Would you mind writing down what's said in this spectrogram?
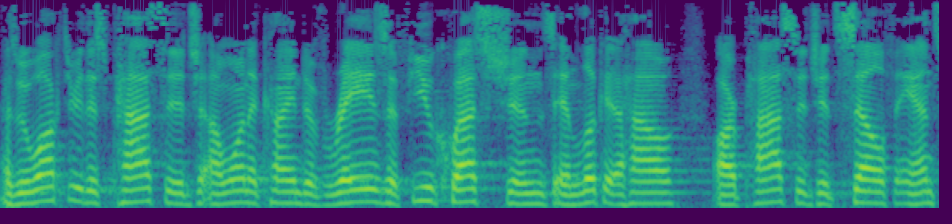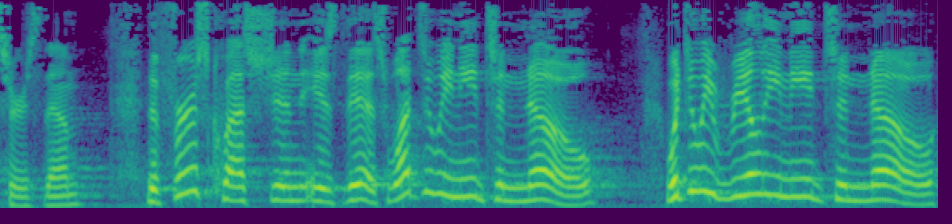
As we walk through this passage, I want to kind of raise a few questions and look at how our passage itself answers them. The first question is this What do we need to know? What do we really need to know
